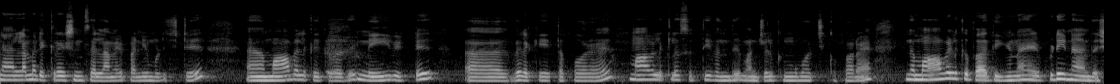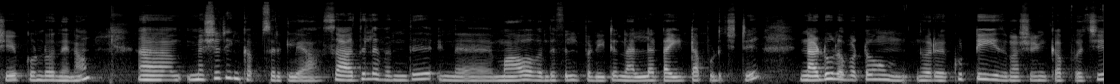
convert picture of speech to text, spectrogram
நான் எல்லாமே டெக்கரேஷன்ஸ் எல்லாமே பண்ணி முடிச்சுட்டு மாவிளக்குக்கு வந்து நெய் விட்டு விளக்கேற்ற போகிறேன் மாவிளக்கில் சுற்றி வந்து மஞ்சள் குங்குமம் வச்சுக்க போகிறேன் இந்த மாவிளக்கு பார்த்தீங்கன்னா எப்படி நான் அந்த ஷேப் கொண்டு வந்தேன்னா மெஷரிங் கப்ஸ் இருக்கு இல்லையா? ஸோ அதில் வந்து இந்த மாவை வந்து ஃபில் பண்ணிவிட்டு நல்லா டைட்டாக பிடிச்சிட்டு நடுவில் மட்டும் ஒரு குட்டி மெஷரிங் கப் வச்சு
